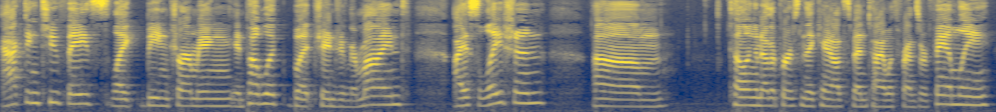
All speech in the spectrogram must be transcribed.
acting two faced, like being charming in public but changing their mind, isolation, um, telling another person they cannot spend time with friends or family.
